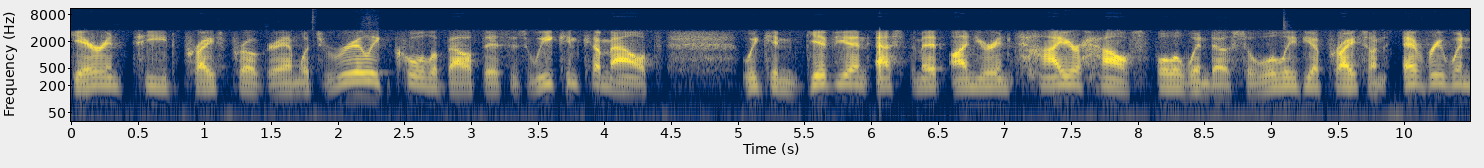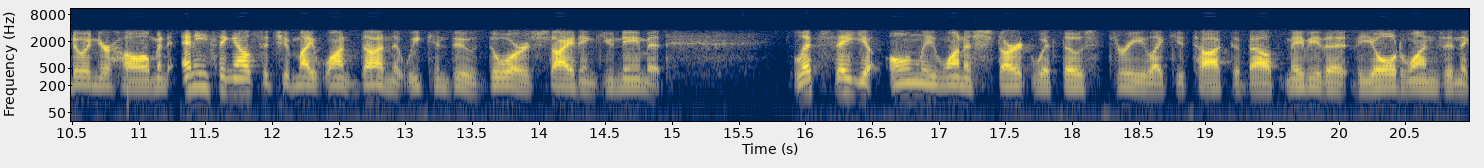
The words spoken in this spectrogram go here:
Guaranteed Price Program. What's really cool about this is we can come out we can give you an estimate on your entire house full of windows. So we'll leave you a price on every window in your home and anything else that you might want done that we can do doors, siding, you name it. Let's say you only want to start with those three, like you talked about, maybe the, the old ones in the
